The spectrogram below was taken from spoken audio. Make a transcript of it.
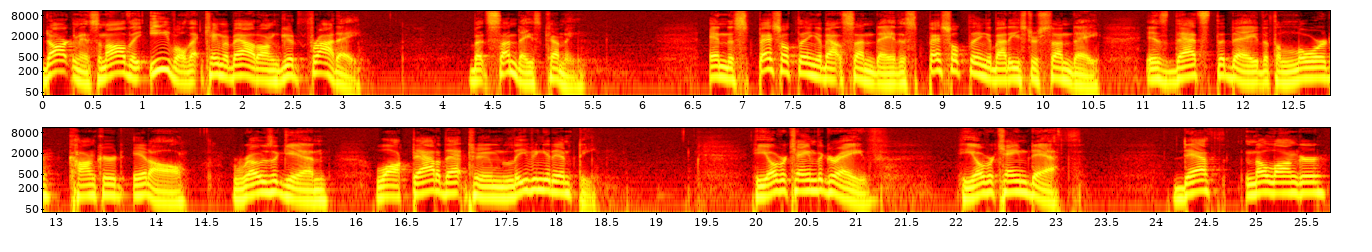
darkness and all the evil that came about on Good Friday. But Sunday's coming. And the special thing about Sunday, the special thing about Easter Sunday, is that's the day that the Lord conquered it all, rose again, walked out of that tomb, leaving it empty. He overcame the grave. He overcame death. Death no longer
